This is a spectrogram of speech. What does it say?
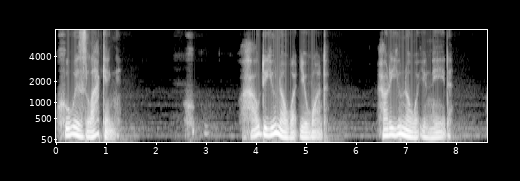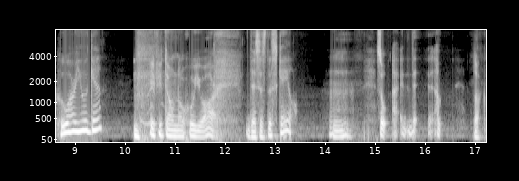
who is lacking? How do you know what you want how do you know what you need who are you again if you don't know who you are this is the scale mm. so I, th- um, look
